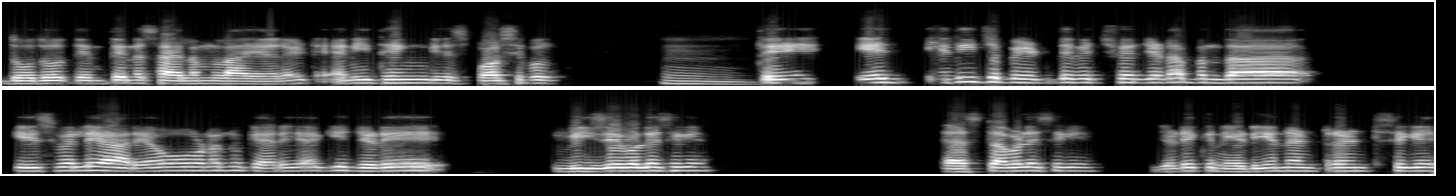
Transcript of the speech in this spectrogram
ਦੋ ਦੋ ਤਿੰਨ ਤਿੰਨ ਅਸਾਈਲਮ ਲਾਇਆ ਰਾਈਟ ਐਨੀਥਿੰਗ ਇਜ਼ ਪੋਸੀਬਲ ਤੇ ਇਹ ਇਹਦੀ ਚਪੇਟ ਦੇ ਵਿੱਚ ਫਿਰ ਜਿਹੜਾ ਬੰਦਾ ਇਸ ਵੇਲੇ ਆ ਰਿਹਾ ਉਹ ਉਹਨਾਂ ਨੂੰ ਕਹਿ ਰਿਹਾ ਕਿ ਜਿਹੜੇ ਵੀਜ਼ੇ ਵਾਲੇ ਸੀਗੇ ਐਸਟਾ ਵਾਲੇ ਸੀਗੇ ਜਿਹੜੇ ਕੈਨੇਡੀਅਨ ਐਂਟਰੈਂਟ ਸੀਗੇ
